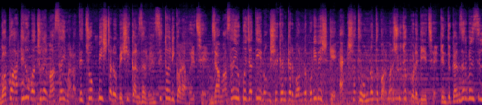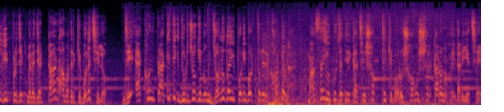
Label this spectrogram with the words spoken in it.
গত আঠেরো বছরে মাসাই মারাতে চব্বিশটারও বেশি কনজারভেন্সি তৈরি করা হয়েছে, যা মাসাই উপজাতি এবং সেখানকার বন্য পরিবেশকে একসাথে উন্নত করবার সুযোগ করে দিয়েছে। কিন্তু কনজারভেন্সির লিড প্রজেক্ট ম্যানেজার টার্ন আমাদেরকে বলেছিল যে এখন প্রাকৃতিক দুর্যোগ এবং জলবায়ু পরিবর্তনের ঘটনা মাসাই উপজাতির কাছে সব থেকে বড় সমস্যার কারণ হয়ে দাঁড়িয়েছে।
